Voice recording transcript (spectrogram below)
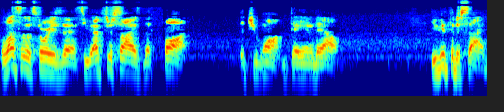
The lesson of the story is this. You exercise the thought that you want day in and day out. You get to decide.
